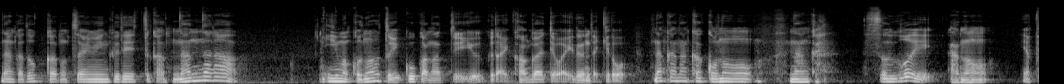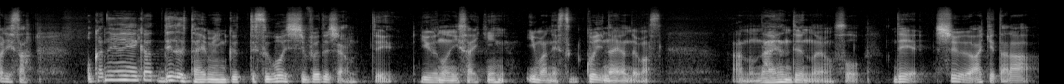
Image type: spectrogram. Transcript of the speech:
なんかどっかのタイミングでとかなんなら今この後行こうかなっていうぐらい考えてはいるんだけどなかなかこのなんかすごいあのやっぱりさお金が出るタイミングってすごい渋るじゃんっていうのに最近今ねすっごい悩んでます。あの悩んでんのよ。そう。で週明けたら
